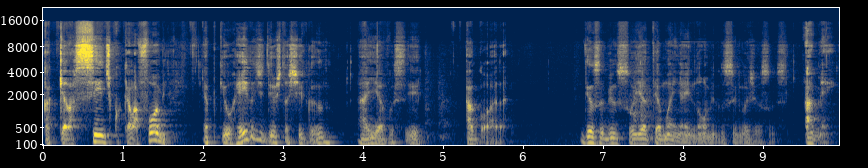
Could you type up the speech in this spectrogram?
com aquela sede, com aquela fome, é porque o reino de Deus está chegando aí a você agora. Deus abençoe e até amanhã, em nome do Senhor Jesus. Amém.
